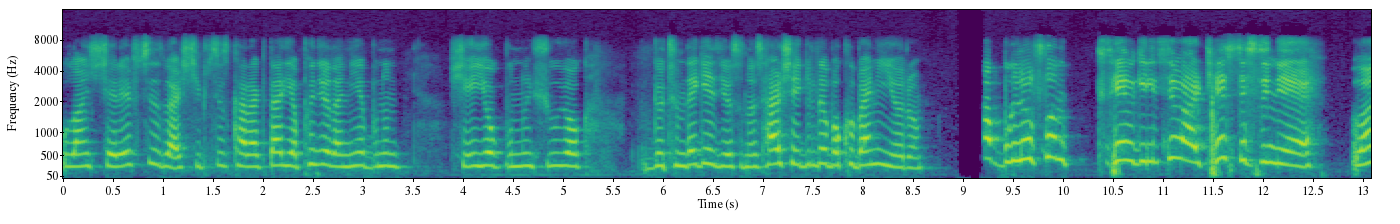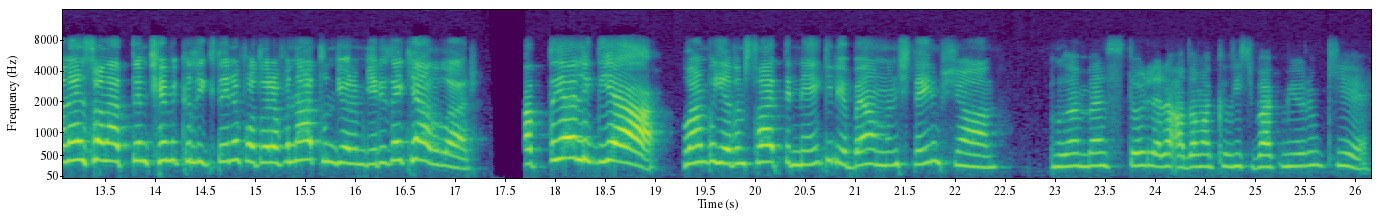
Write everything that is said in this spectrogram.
Ulan şerefsizler şipsiz karakter yapınca da niye bunun şeyi yok bunun şu yok. Götümde geziyorsunuz. Her şekilde boku ben yiyorum. Ya Bluff'un sevgilisi var. Kes sesini. Ulan en son attığım Chemical X'lerin fotoğrafını atın diyorum gerizekalılar. Attı ya Lydia. Ulan bu yarım saattir neye geliyor ben anlamış değilim şu an. Ulan ben storylere adam akıllı hiç bakmıyorum ki.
